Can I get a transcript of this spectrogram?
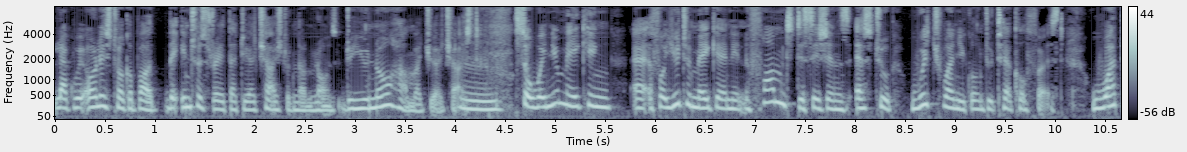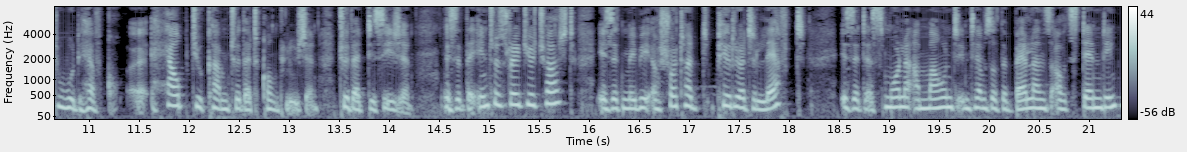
Like we always talk about the interest rate that you are charged on the loans. Do you know how much you are charged? Mm. So when you're making, uh, for you to make an informed decisions as to which one you're going to tackle first, what would have uh, helped you come to that conclusion, to that decision? Is it the interest rate you're charged? Is it maybe a shorter period left? Is it a smaller amount in terms of the balance outstanding?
